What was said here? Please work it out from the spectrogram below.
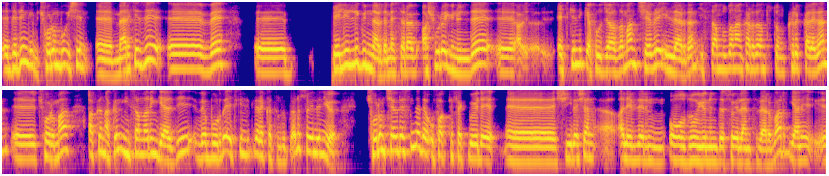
E, dediğim gibi Çorum bu işin e, merkezi e, ve e, belirli günlerde mesela aşure gününde e, etkinlik yapılacağı zaman çevre illerden İstanbul'dan Ankara'dan tutun Kırıkkale'den e, Çorum'a akın akın insanların geldiği ve burada etkinliklere katıldıkları söyleniyor. Çorum çevresinde de ufak tefek böyle e, Şiileşen Alevlerin olduğu yönünde söylentiler var. Yani e,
